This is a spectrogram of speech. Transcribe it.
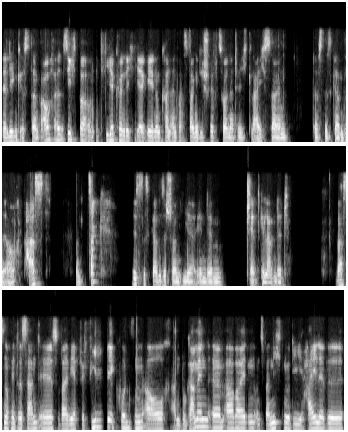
der Link ist dann auch äh, sichtbar und hier könnte ich hergehen und kann einfach sagen, die Schrift soll natürlich gleich sein, dass das Ganze auch passt. Und zack, ist das Ganze schon hier in dem Chat gelandet. Was noch interessant ist, weil wir für viele Kunden auch an Programmen ähm, arbeiten, und zwar nicht nur die High-Level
